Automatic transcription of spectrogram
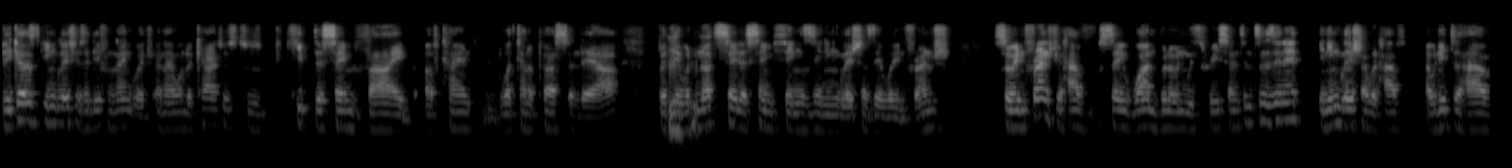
Because English is a different language, and I want the characters to keep the same vibe of kind what kind of person they are, but they would mm-hmm. not say the same things in English as they would in French. So in French, you have say one balloon with three sentences in it. In English, I would have I would need to have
